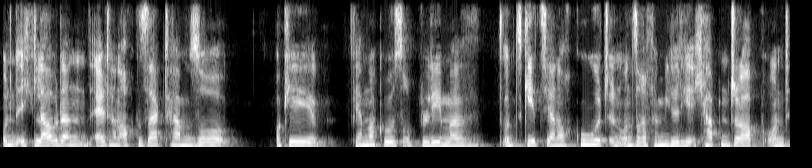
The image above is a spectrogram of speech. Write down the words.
Und ich glaube, dann Eltern auch gesagt haben, so, okay, wir haben noch größere Probleme, uns geht's ja noch gut in unserer Familie, ich habe einen Job und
